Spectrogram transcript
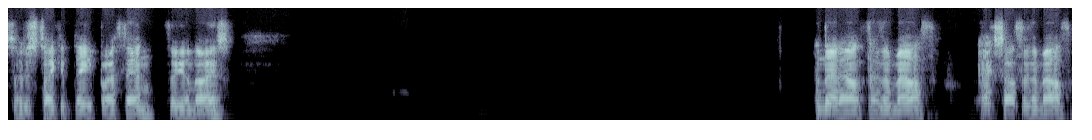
So just take a deep breath in through your nose. and then out through the mouth. Exhale through the mouth.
